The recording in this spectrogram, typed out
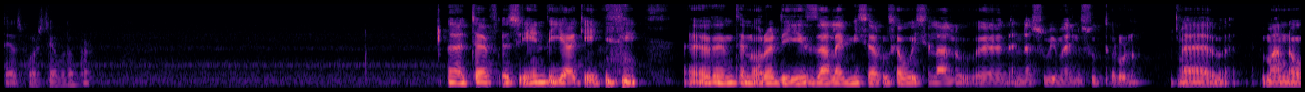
salesforce developer ቴፍ ይህን ጥያቄ እንትን already እዛ ላይ የሚሰሩ ሰዎች ስላሉ እ፣ ለእነሱ ቢመልሱት ጥሩ ነው። ማን ነው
